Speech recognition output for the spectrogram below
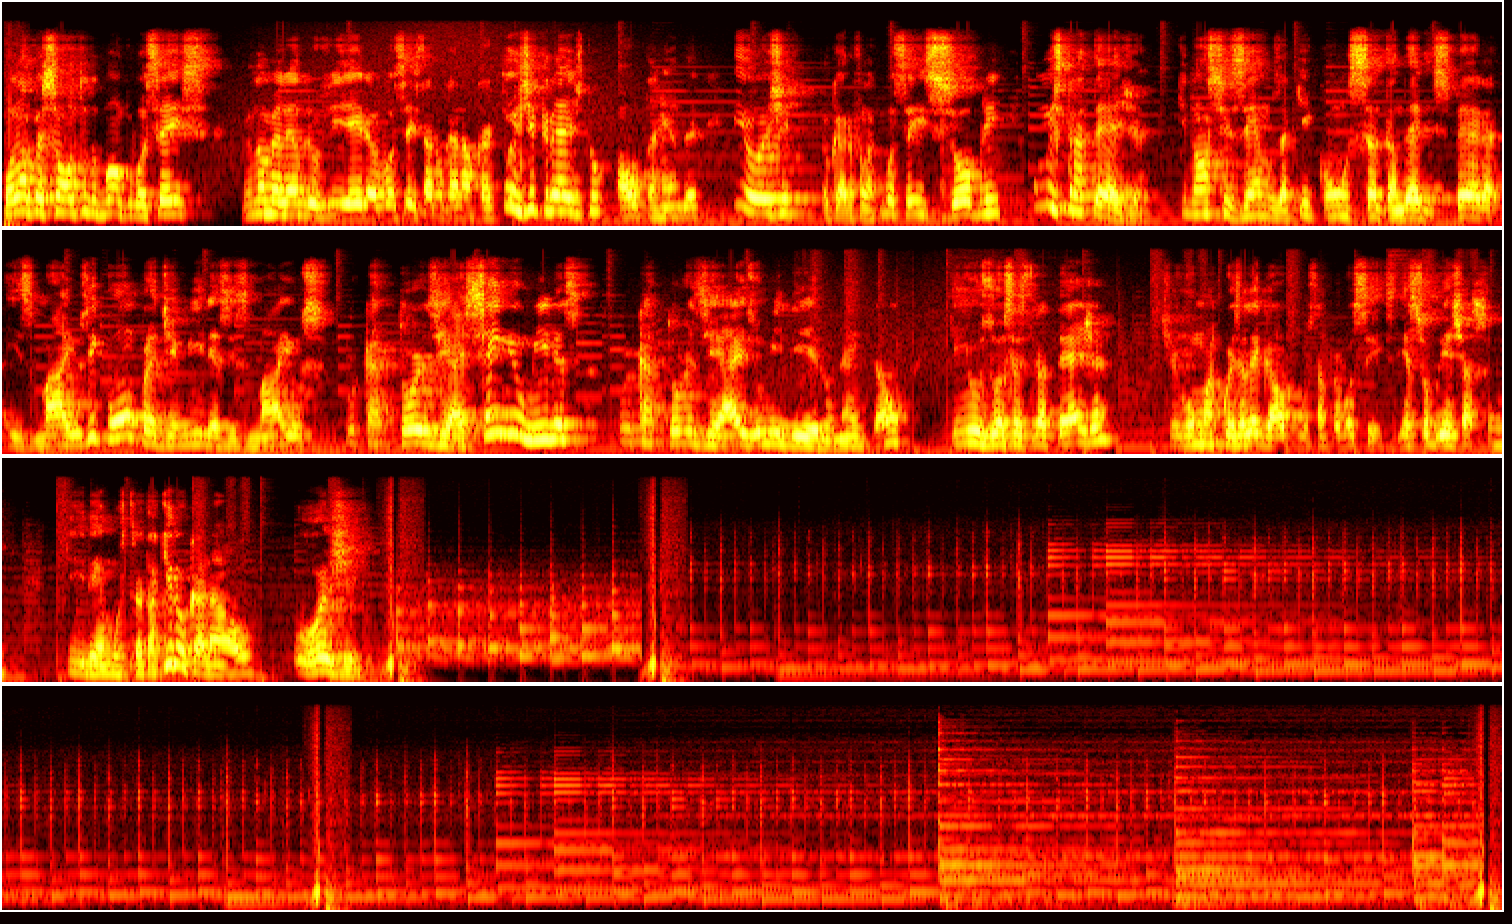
Olá pessoal, tudo bom com vocês? Meu nome é Leandro Vieira, você está no canal Cartões de Crédito Alta Renda e hoje eu quero falar com vocês sobre uma estratégia que nós fizemos aqui com o Santander Espera, Smiles e compra de milhas Smiles por 14 reais, 100 mil milhas por 14 reais o milheiro, né? Então, quem usou essa estratégia, chegou uma coisa legal para mostrar para vocês. E é sobre esse assunto que iremos tratar aqui no canal hoje.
